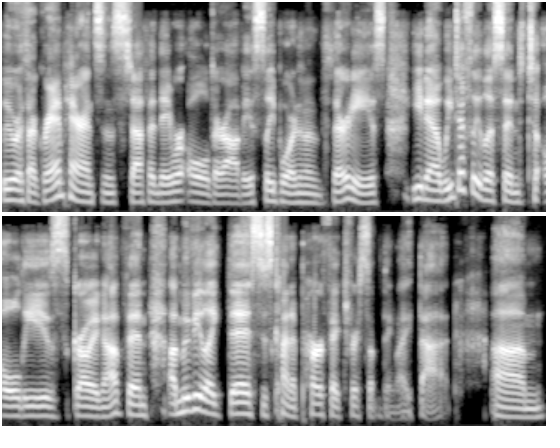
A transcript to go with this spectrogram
we were with our grandparents and stuff, and they were older, obviously born in the 30s, you know, we definitely listened to oldies growing up. And a movie like this is kind of perfect for something like that. Um,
